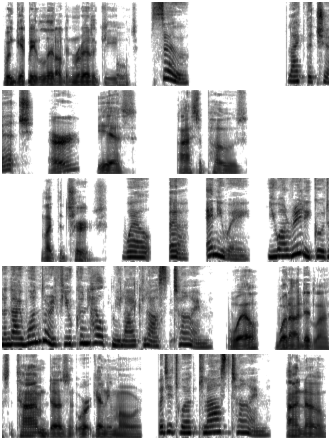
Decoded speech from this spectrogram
we get belittled and ridiculed. So, like the church? Er? Yes. I suppose. Like the church. Well, uh, anyway, you are really good and I wonder if you can help me like last time. Well, what I did last time doesn't work anymore. But it worked last time. I know,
